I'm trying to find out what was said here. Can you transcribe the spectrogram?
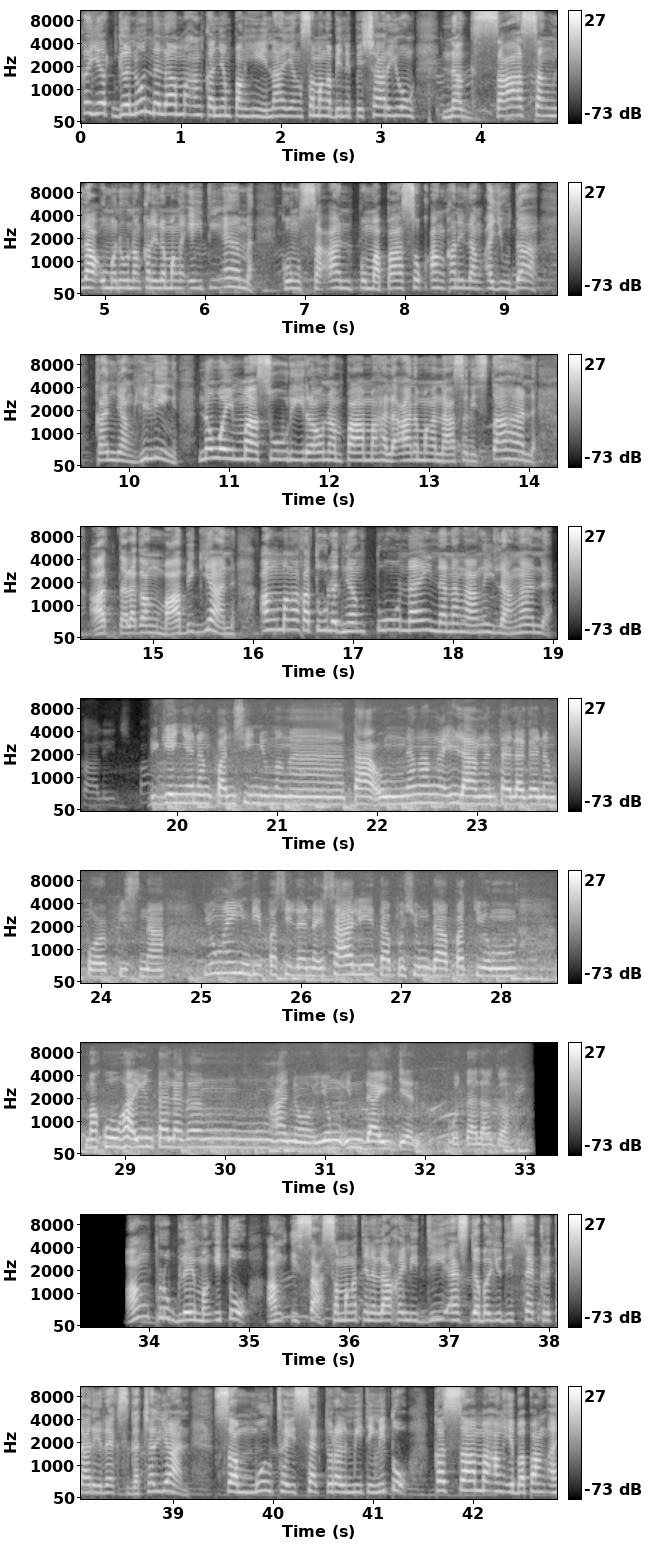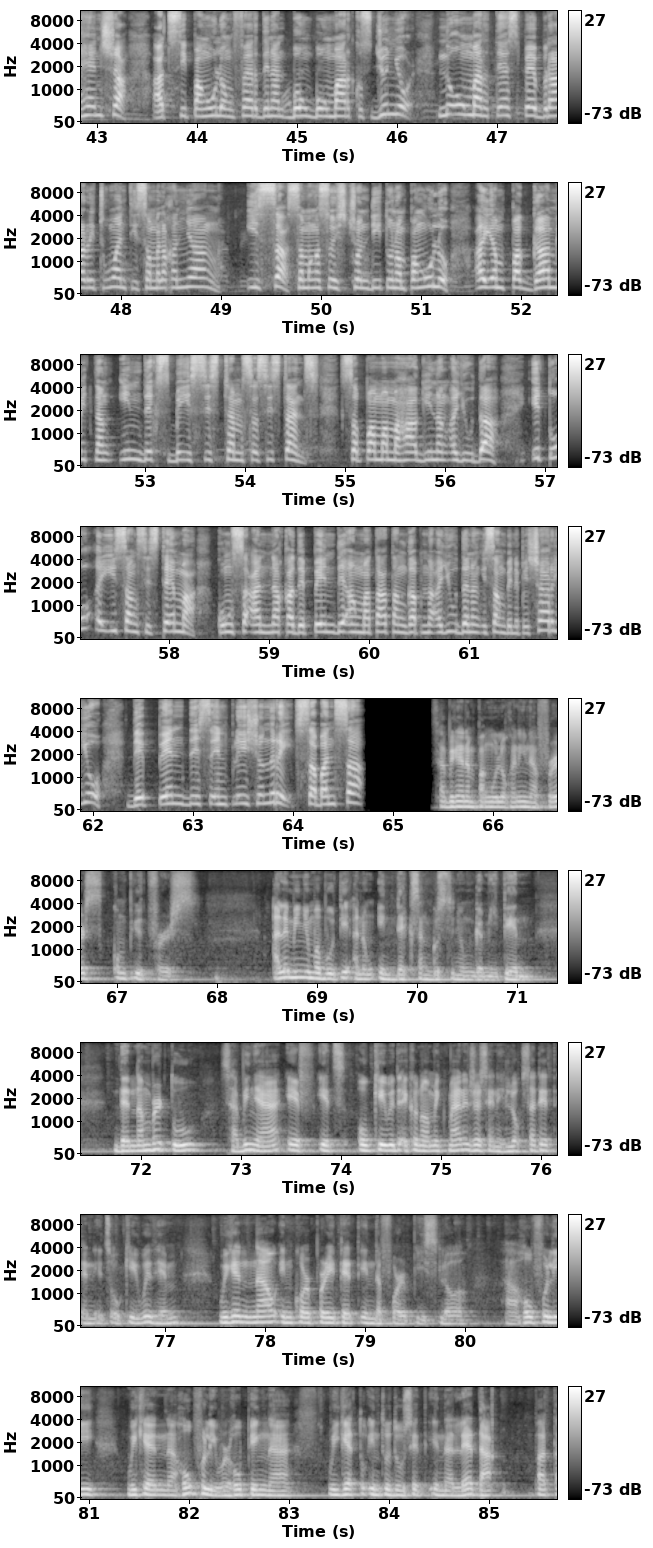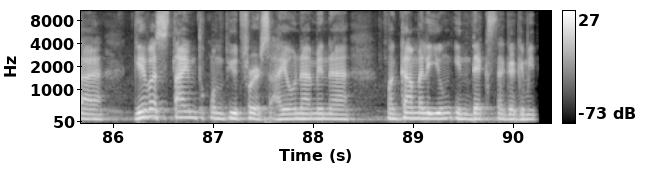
Kaya't ganun na lamang ang kanyang panghinayang sa mga benepisyaryong nagsasangla umano ng kanilang mga ATM kung saan pumapasok ang kanilang ayuda. Kanyang hiling naway masuri raw ng pamahalaan ng mga nasa listahan at talagang mabigyan ang mga katulad niyang tunay na nangangailangan. Bigyan niya ng pansin yung mga taong nangangailangan talaga ng purpose na yung ay hindi pa sila naisali tapos yung dapat yung makuha yung talagang ano, yung indigent po talaga. Ang problemang ito ang isa sa mga tinalakay ni DSWD Secretary Rex Gatchalian sa multi-sectoral meeting nito kasama ang iba pang ahensya at si Pangulong Ferdinand Bongbong Marcos Jr. noong Martes, February 20 sa Malacanang. Isa sa mga suhestyon dito ng Pangulo ay ang paggamit ng Index-Based Systems Assistance sa pamamahagi ng ayuda. Ito ay isang sistema kung saan nakadepende ang matatanggap na ayuda ng isang benepisyaryo depende sa inflation rate sa bansa. Sabi nga ng Pangulo kanina, first, compute first. Alamin nyo mabuti anong index ang gusto nyong gamitin. Then number two, sabi niya, if it's okay with the economic managers and he looks at it and it's okay with him, we can now incorporate it in the four-piece law. Uh, hopefully, we can, uh, hopefully, we're hoping na we get to introduce it in a LEDAC, but uh, give us time to compute first. Ayaw namin na magkamali yung index na gagamitin.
